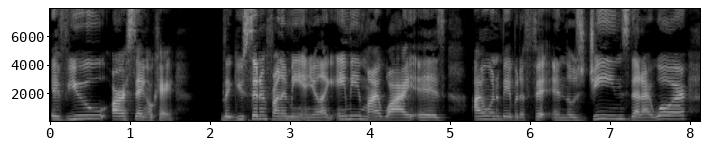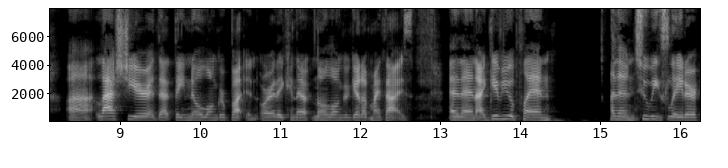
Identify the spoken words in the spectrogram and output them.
if you are saying, "Okay, like you sit in front of me and you're like, "Amy, my why is I want to be able to fit in those jeans that I wore uh, last year that they no longer button or they can no longer get up my thighs. And then I give you a plan. And then two weeks later,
